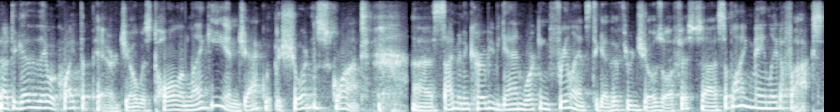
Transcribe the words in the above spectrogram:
Now, together they were quite the pair. Joe was tall and lanky, and Jack was short and squat. Uh, Simon and Kirby began working freelance together through Joe's office, uh, supplying mainly to Fox.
